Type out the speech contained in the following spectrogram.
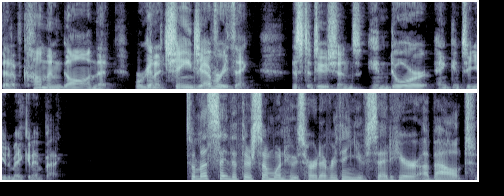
that have come and gone that we're going to change everything institutions endure and continue to make an impact. So let's say that there's someone who's heard everything you've said here about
